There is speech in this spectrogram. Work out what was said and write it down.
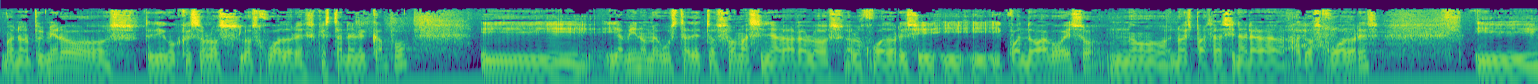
Bueno, el primero te digo que son los, los jugadores que están en el campo y, y a mí no me gusta de todas formas señalar a los, a los jugadores y, y- cuando hago eso no, no es para señalar a dos jugadores y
